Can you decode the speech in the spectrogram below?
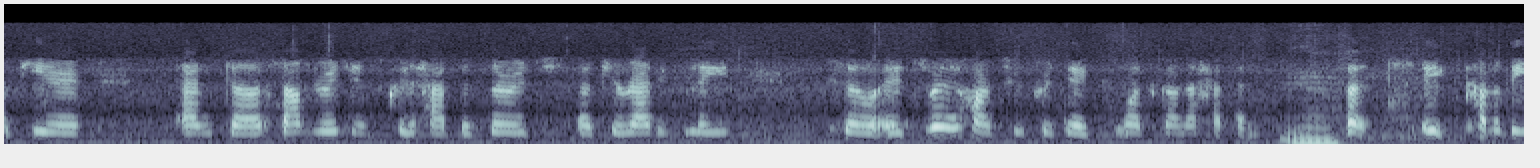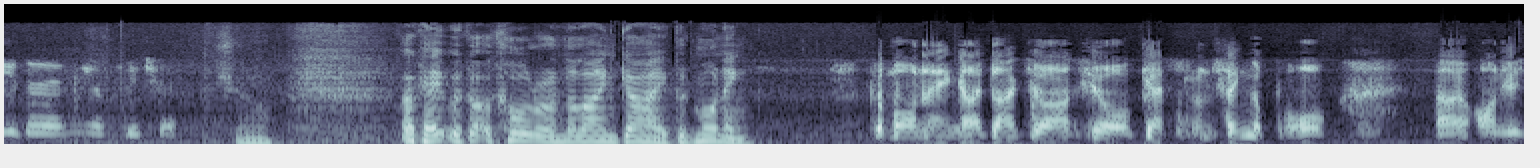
appear, and uh, some regions could have the surge uh, periodically. So it's really hard to predict what's going to happen. Yeah, But it can be the near future. sure. Okay, we've got a caller on the line. Guy, good morning. Good morning. I'd like to ask your guest from Singapore uh, on his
